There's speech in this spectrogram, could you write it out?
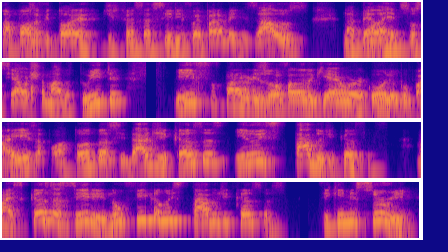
após a vitória de Kansas City, foi parabenizá-los na bela rede social chamada Twitter e parabenizou falando que é um orgulho para o país, a porra toda, da cidade de Kansas e do estado de Kansas. Mas Kansas City não fica no estado de Kansas, fica em Missouri.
